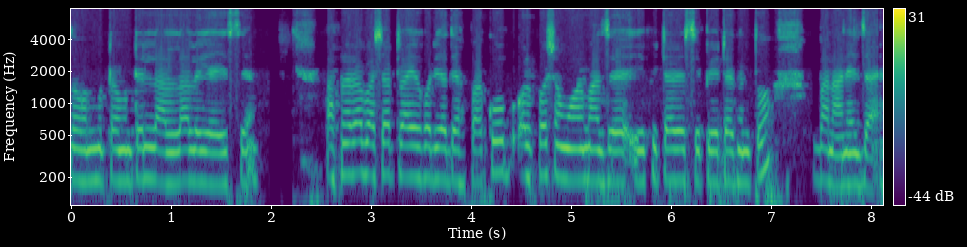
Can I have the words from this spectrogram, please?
তখন মোটামুটি লাল লাল হয়ে আইছে। আপনারা বাসা ট্রাই করিয়া দেখবা, খুব অল্প সময়ের মাঝে এই পিঠা রেসিপি এটা কিন্তু বানানো যায়।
